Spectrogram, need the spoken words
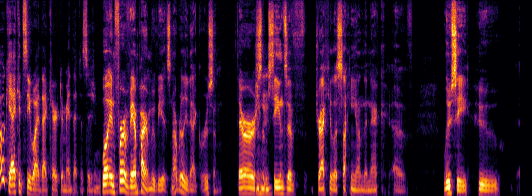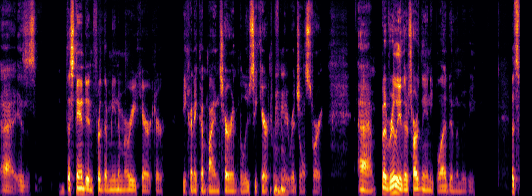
okay, I can see why that character made that decision. Well, and for a vampire movie, it's not really that gruesome. There are some Mhm. scenes of Dracula sucking on the neck of Lucy, who uh, is the stand-in for the Mina Marie character. He kind of combines her and the Lucy character from the original story. Um, but really, there's hardly any blood in the movie. But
